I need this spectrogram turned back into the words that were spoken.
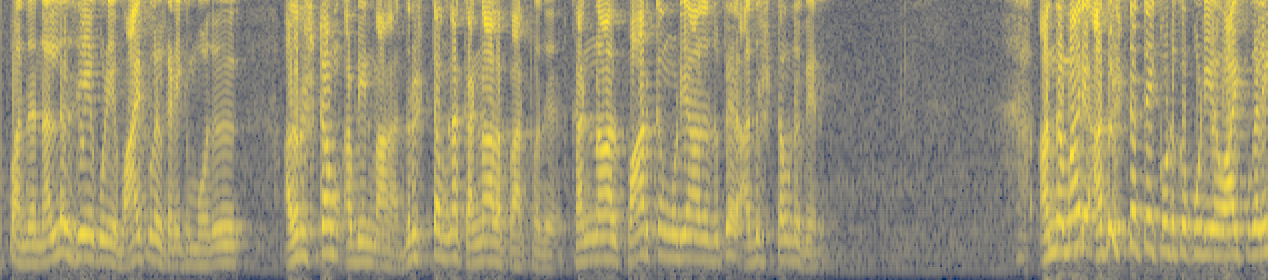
அப்போ அந்த நல்லது செய்யக்கூடிய வாய்ப்புகள் கிடைக்கும்போது அதிர்ஷ்டம் அப்படின்வாங்க திருஷ்டம்னா கண்ணால் பார்ப்பது. கண்ணால் பார்க்க முடியாதது பேர் அதிர்ஷ்டம்னு பேர். அந்த மாதிரி அதிர்ஷ்டத்தை கொடுக்கக்கூடிய வாய்ப்புகளை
